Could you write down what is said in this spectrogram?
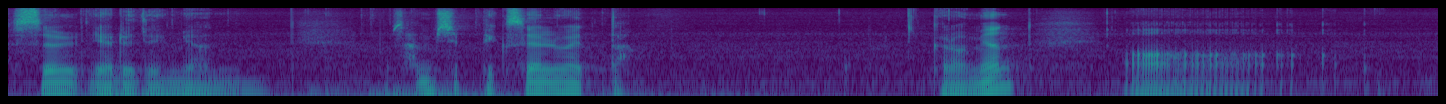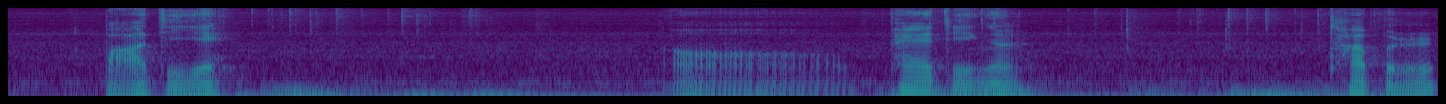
값을 예를 들면 30픽셀로 했다. 그러면 어, 바디에 어, 패딩을 top을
